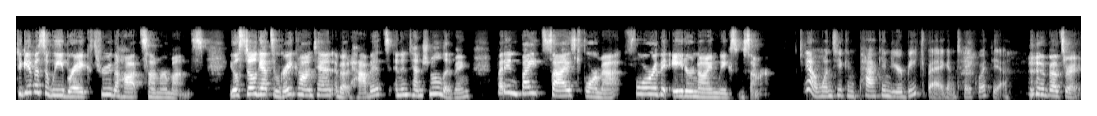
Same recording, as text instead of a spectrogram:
to give us a wee break through the hot summer months. You'll still get some great content about habits and intentional living, but in bite sized format for the eight or nine weeks of summer. Yeah, ones you can pack into your beach bag and take with you. That's right.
